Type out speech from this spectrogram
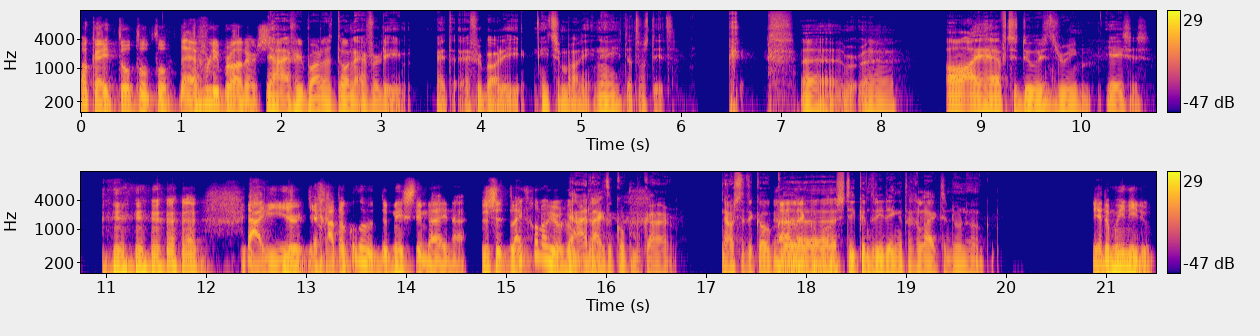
Oké, top, top, top. De Everly Brothers. Ja, Everybody, Don Everly. Met Everybody, Need Somebody. Nee, dat was dit. Eh, eh, all I have to do is dream. Jezus. ja, hier. Je gaat ook de mist in bijna. Dus het lijkt gewoon ook heel goed. Ja, het lijkt ook op elkaar. Nou zit ik ook Ja, eh, lekker, stiekem drie dingen tegelijk te doen ook. Ja, dat moet je niet doen.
